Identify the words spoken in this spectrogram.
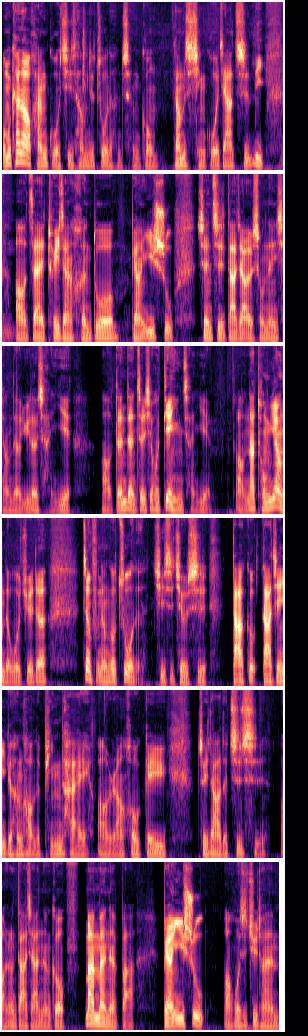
我们看到韩国其实他们就做得很成功，他们是请国家之力嗯哦、在推展很多表演艺术，甚至大家耳熟能详的娱乐产业哦、等等这些或电影产业哦。那同样的，我觉得政府能够做的其实就是搭构搭建一个很好的平台哦，然后给予最大的支持哦，让大家能够慢慢的把表演艺术哦或是剧团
